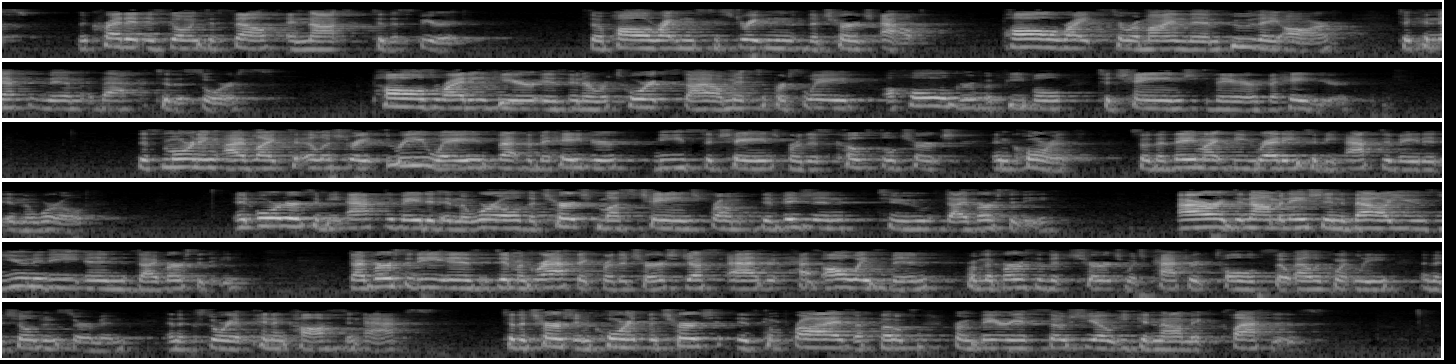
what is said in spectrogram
the credit is going to self and not to the Spirit. So Paul writes to straighten the church out. Paul writes to remind them who they are, to connect them back to the source. Paul's writing here is in a rhetoric style meant to persuade a whole group of people to change their behavior. This morning, I'd like to illustrate three ways that the behavior needs to change for this coastal church in Corinth so that they might be ready to be activated in the world. In order to be activated in the world, the church must change from division to diversity. Our denomination values unity in diversity. Diversity is demographic for the church, just as it has always been from the birth of the church, which Patrick told so eloquently in the children's sermon and the story of Pentecost in Acts. To the church in Corinth, the church is comprised of folks from various socio-economic classes.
